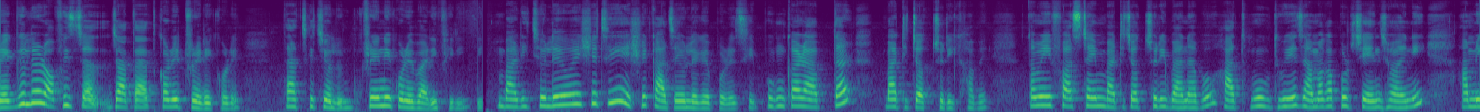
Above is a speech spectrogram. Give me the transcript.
রেগুলার অফিস যাতায়াত করে ট্রেনে করে। তা আজকে চলুন ট্রেনে করে বাড়ি ফিরি। বাড়ি চলেও এসেছি, এসে কাজেও লেগে পড়েছি। পুঙ্কার আবদার, বাটি চচ্চড়ি খাবে। তো আমি ফার্স্ট টাইম বাটি চচ্চড়ি বানাবো। হাত মুখ ধুয়ে জামা কাপড় চেঞ্জ হয়নি। আমি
